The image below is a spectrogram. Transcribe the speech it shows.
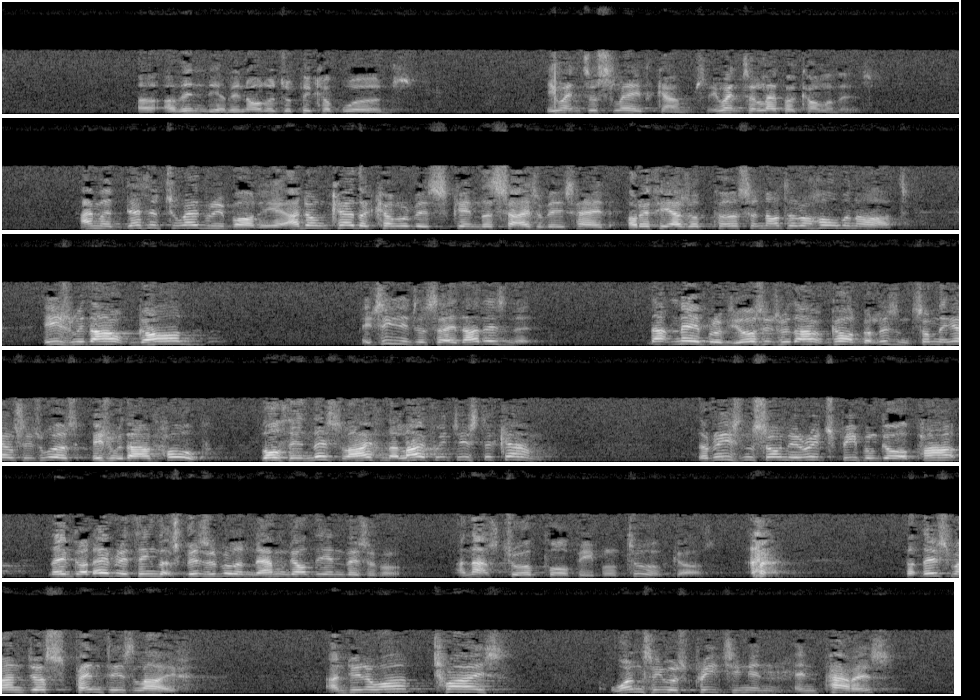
uh, of India in order to pick up words. He went to slave camps. He went to leper colonies. I'm a debtor to everybody. I don't care the colour of his skin, the size of his head, or if he has a purse or not, or a home or not. He's without God. It's easy to say that, isn't it? That neighbour of yours is without God. But listen, something else is worse. He's without hope, both in this life and the life which is to come. The reason so many rich people go apart, they've got everything that's visible and they haven't got the invisible. And that's true of poor people too, of course. but this man just spent his life. And do you know what? Twice. Once he was preaching in, in Paris,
